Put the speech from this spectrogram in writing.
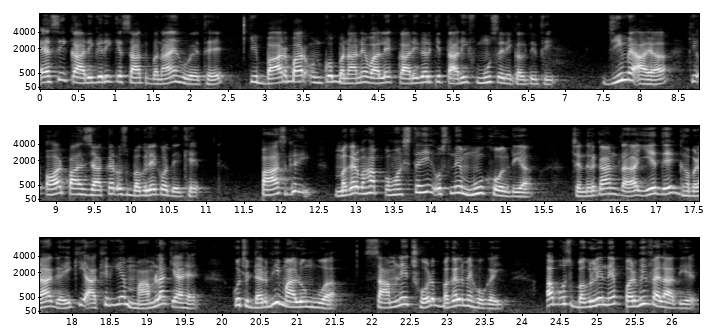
ऐसी कारीगरी के साथ बनाए हुए थे कि बार बार उनको बनाने वाले कारीगर की तारीफ़ मुँह से निकलती थी। जी में आया कि और पास जाकर उस बगले को देखे। पास गई, मगर वहाँ पहुँचते ही उसने मुँह खोल दिया। चंद्रकांता ये देख घबरा गई कि आखिर ये मामला क्या है। कुछ डर भी मालूम हुआ। सामने छोड़ बगल में हो गई। अब उस बगले ने पर भी फैला दिए।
